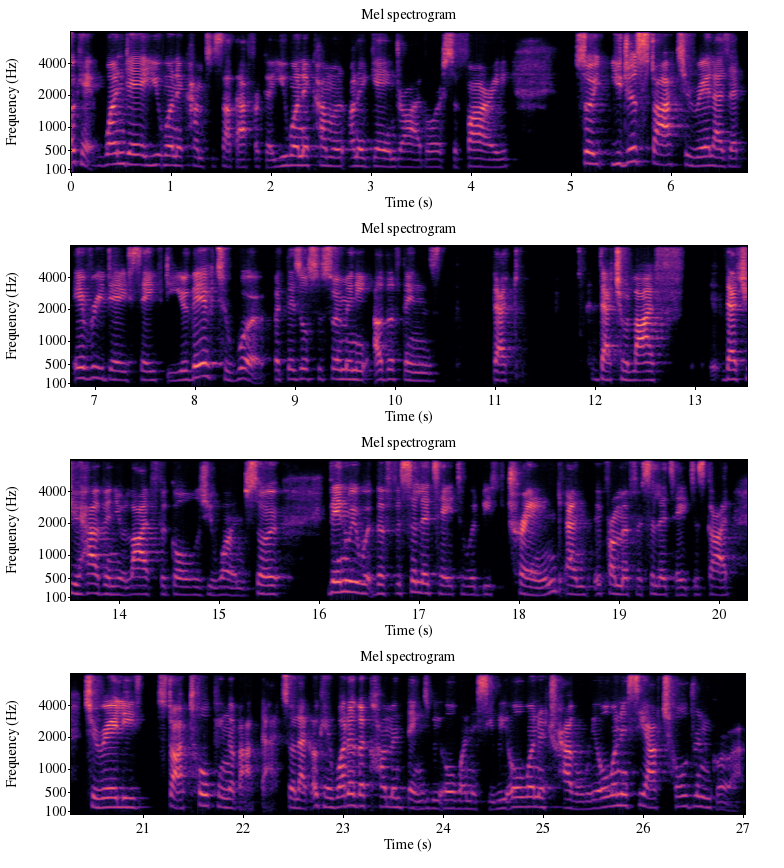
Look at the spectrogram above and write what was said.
okay one day you want to come to south africa you want to come on a game drive or a safari so you just start to realize that everyday safety you're there to work but there's also so many other things that that your life that you have in your life, the goals you want. So then we would the facilitator would be trained and from a facilitator's guide to really start talking about that. So like okay what are the common things we all want to see? We all want to travel. We all want to see our children grow up.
